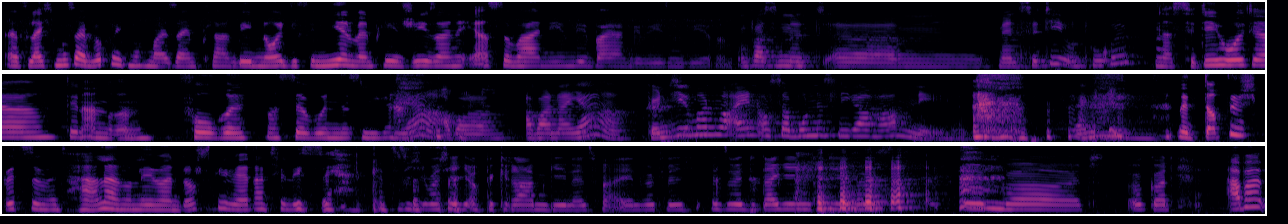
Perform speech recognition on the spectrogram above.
Äh, vielleicht muss er wirklich nochmal seinen Plan B neu definieren, wenn PSG seine erste Wahl neben den Bayern gewesen wäre. Und was mit ähm, Man City und Tuchel? Na, City holt ja den anderen Vogel aus der Bundesliga. Ja, aber, aber naja, können die immer nur einen aus der Bundesliga haben? Nee. Eine Doppelspitze mit Haaland und Lewandowski wäre natürlich sehr. Kannst du dich wahrscheinlich auch begraben gehen als Verein, wirklich. Also wenn du dagegen spielen musst. Oh Gott, oh Gott. Aber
